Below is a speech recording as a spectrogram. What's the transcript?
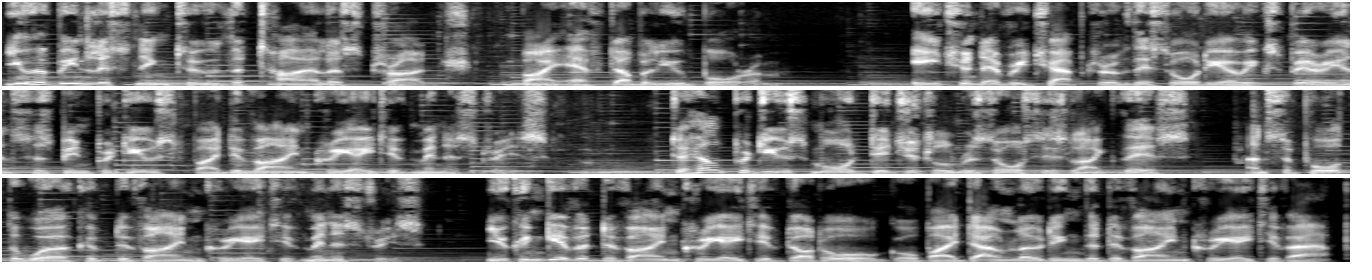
You have been listening to The Tireless Trudge by F.W. Boreham. Each and every chapter of this audio experience has been produced by Divine Creative Ministries. To help produce more digital resources like this, and support the work of Divine Creative Ministries, you can give at divinecreative.org or by downloading the Divine Creative app.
